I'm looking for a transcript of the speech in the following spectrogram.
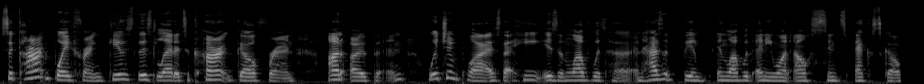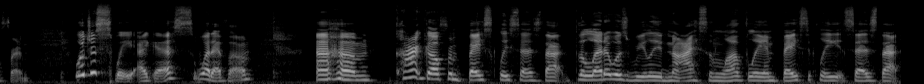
So current boyfriend gives this letter to current girlfriend unopened, which implies that he is in love with her and hasn't been in love with anyone else since ex-girlfriend. Which is sweet, I guess. Whatever. Um current girlfriend basically says that the letter was really nice and lovely and basically it says that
